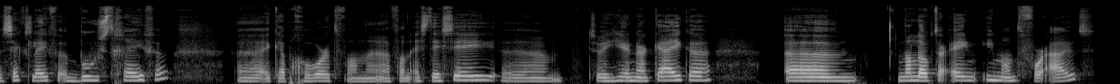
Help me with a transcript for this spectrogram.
seksleven een boost geven? Uh, ik heb gehoord van, uh, van STC. Uh, ehm, zullen we hier naar kijken? Um, dan loopt er één iemand vooruit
